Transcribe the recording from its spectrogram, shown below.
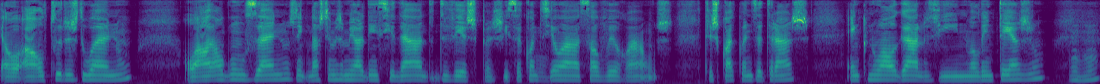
a alturas do ano ou há alguns anos em que nós temos a maior densidade de vespas. Isso aconteceu há, salvo erro, há uns 3, 4 anos atrás, em que no Algarve e no Alentejo uhum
